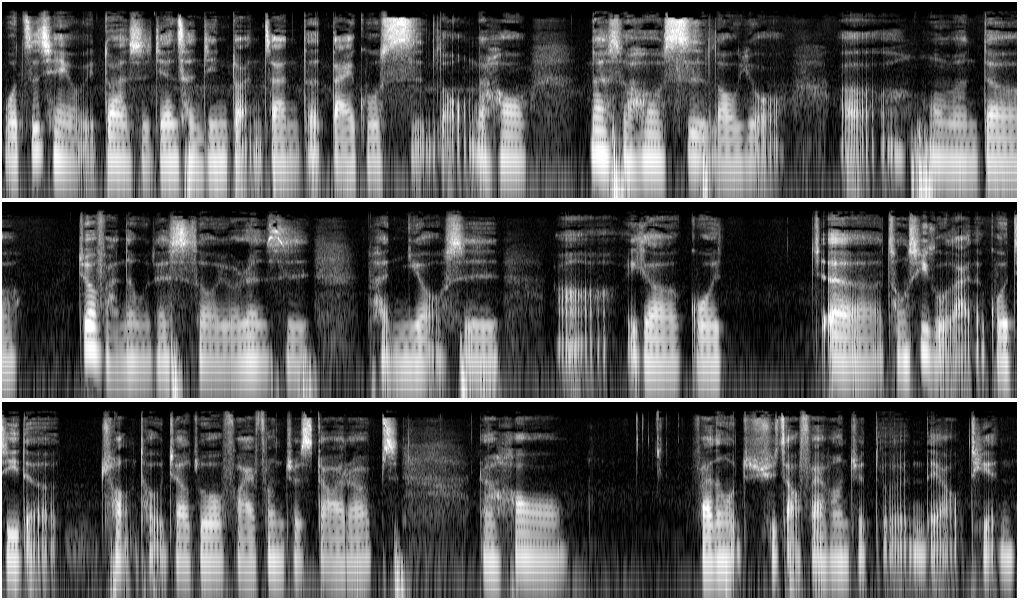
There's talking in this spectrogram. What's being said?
我之前有一段时间曾经短暂的待过四楼，然后那时候四楼有呃我们的。就反正我在四楼有认识朋友是，啊一个国呃从西谷来的国际的创投，叫做 Five Hundred Startups。然后反正我就去找 Five Hundred 的人聊天，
